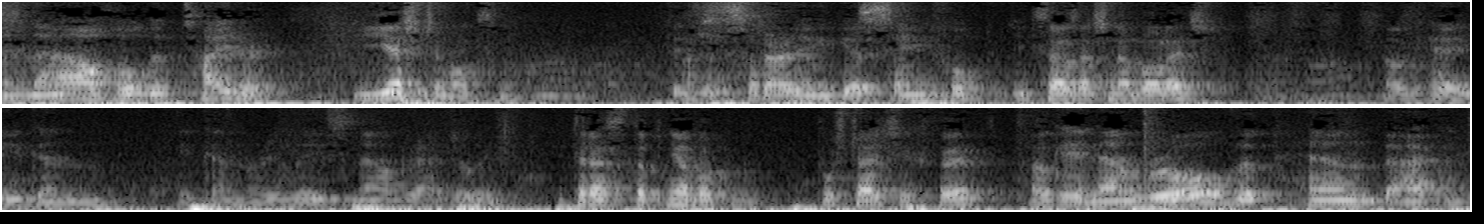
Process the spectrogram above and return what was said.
And now hold it tighter. I jeszcze mocniej. Is it starting to get painful? I co, zaczyna boleć? Okay, you can you can release now gradually. I teraz stopniowo puszczajcie chwyt. Okay, now roll the pen back and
